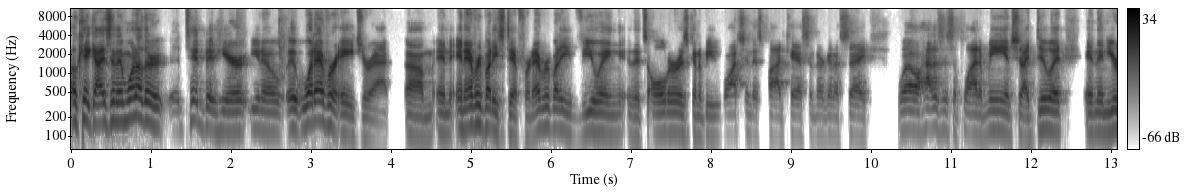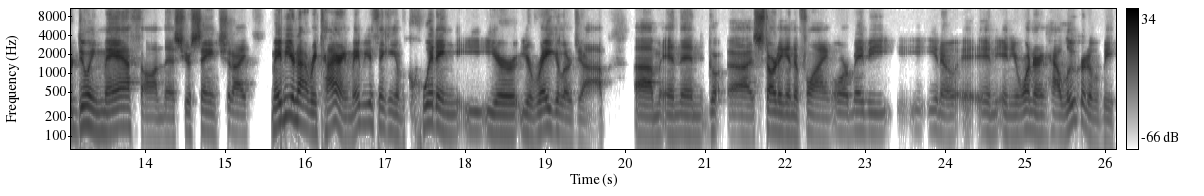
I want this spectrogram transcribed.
Okay, guys, and then one other tidbit here. You know, whatever age you're at, um, and and everybody's different. Everybody viewing that's older is going to be watching this podcast, and they're going to say, "Well, how does this apply to me? And should I do it?" And then you're doing math on this. You're saying, "Should I?" Maybe you're not retiring. Maybe you're thinking of quitting your your regular job um, and then go, uh, starting into flying, or maybe you know, and, and you're wondering how lucrative it will be.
